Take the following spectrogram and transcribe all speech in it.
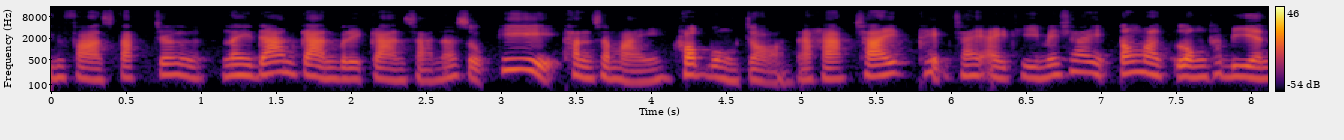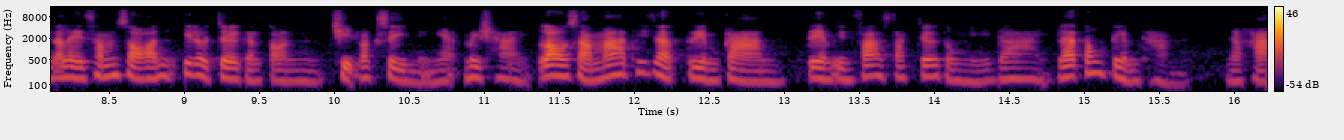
infrastructure ในด้านการบริการสาธารณสุขที่ทันสมัยครบวงจรนะคะ ใช้เทคใช้ไอทีไม่ใช่ต้องมาลงทะเบียนอะไรซ้ำซ้อนที่เราเจอกันตอนฉีดวัคซีนอย่างเงี้ยไม่ใช่ เราสามารถที่จะเตรียมการเตรียม infrastructure ตรงนี้ได้ และต้องเตรียมทำ นะคะ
